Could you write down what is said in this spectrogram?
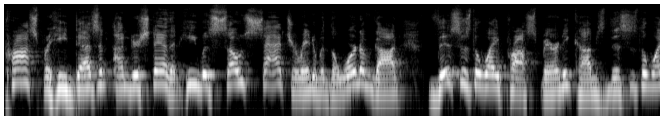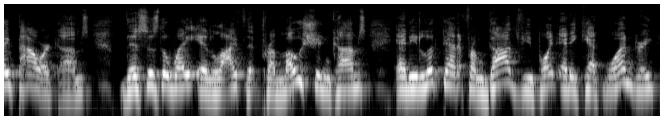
prosper. He doesn't understand that. He was so saturated with the word of God. This is the way prosperity comes. This is the way power comes. This is the way in life that promotion comes. And he looked at it from God's viewpoint and he kept wondering,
